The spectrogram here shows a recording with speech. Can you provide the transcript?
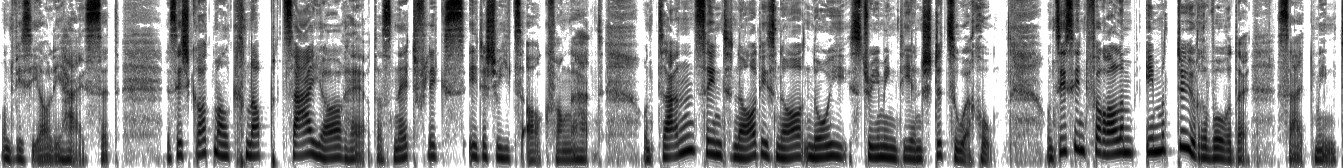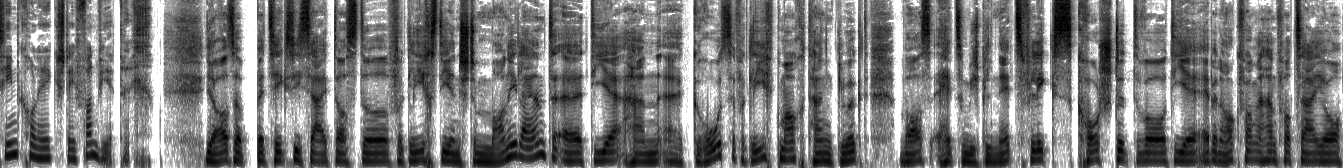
und wie sie alle heißen. Es ist gerade mal knapp zehn Jahre her, dass Netflix in der Schweiz angefangen hat. Und dann sind nach dies nach neue Streamingdienste dazugekommen. Und sie sind vor allem immer teurer geworden, sagt mein Teamkollege Stefan Wiedrich. Ja, also beziehungsweise sagt das der Vergleichsdienst Moneyland. Äh, die haben einen grossen Vergleich gemacht, haben geschaut, was hat zum Beispiel Netflix kostet, wo die eben angefangen haben vor zehn Jahren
